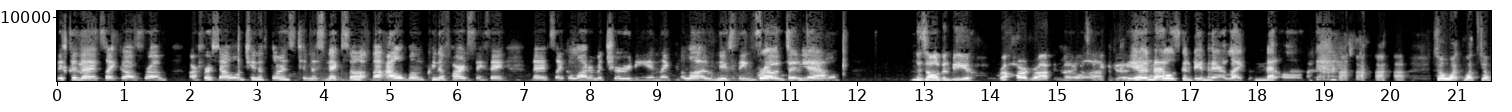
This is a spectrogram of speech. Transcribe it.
They said that it's like uh, from our first album, Chain of Thorns, to this next song, uh, album, Queen of Hearts. They say that it's like a lot of maturity and like a lot of new things. Growth and yeah. table. It's all gonna be ro- hard rock and metal. It's gonna be good. Even metal is going to be in there, like metal. so what what's your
